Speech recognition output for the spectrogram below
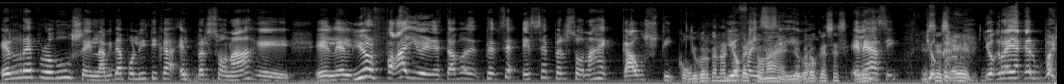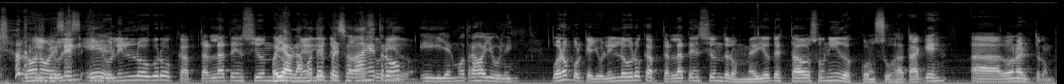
Él reproduce en la vida política el personaje, el, el You're Fired, estaba, ese, personaje cáustico. Yo creo que no es un personaje, yo creo que ese es él. Él es así. Yo, creía que era un personaje. No, no, y, Yulín, logró captar la atención de Oye, hablamos del personaje Trump y Guillermo trajo a Yulín. Bueno, porque Yulín logró captar la atención de los medios de Estados Unidos con sus ataques a Donald Trump.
